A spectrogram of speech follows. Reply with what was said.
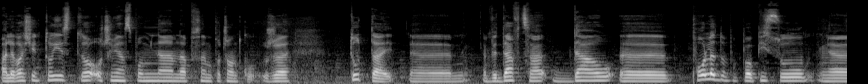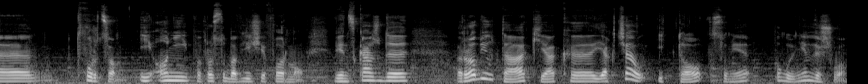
ale właśnie to jest to, o czym ja wspominałem na samym początku, że tutaj e, wydawca dał e, pole do popisu e, twórcom i oni po prostu bawili się formą, więc każdy robił tak, jak, jak chciał i to w sumie ogólnie wyszło.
